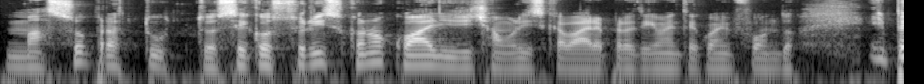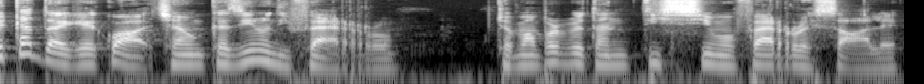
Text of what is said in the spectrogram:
Ma soprattutto, se costruiscono qua, gli diciamo di scavare praticamente qua in fondo. Il peccato è che qua c'è un casino di ferro. Cioè, ma proprio tantissimo ferro e sale.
